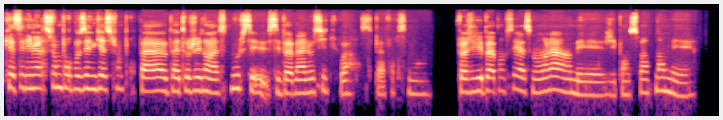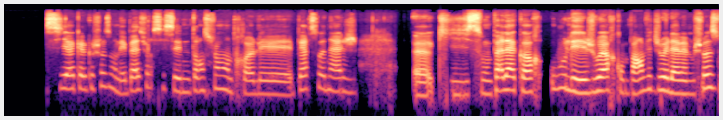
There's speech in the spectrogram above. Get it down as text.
casser l'immersion pour poser une question pour pas patauger dans la smoule, c'est c'est pas mal aussi, tu vois. C'est pas forcément. Enfin, j'y ai pas pensé à ce moment-là, hein, mais j'y pense maintenant. Mais s'il y a quelque chose, on n'est pas sûr si c'est une tension entre les personnages qui sont pas d'accord ou les joueurs qui n'ont pas envie de jouer la même chose.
